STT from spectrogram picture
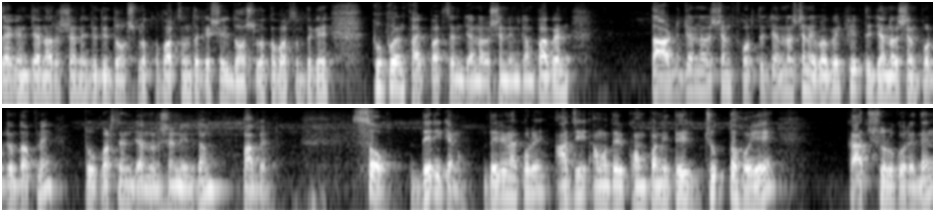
সেকেন্ড জেনারেশনে যদি দশ লক্ষ পার্সন থাকে, সেই দশ লক্ষ পার্সন থেকে two point five percent generation income পাবেন। থার্ড জেনারেশন ফোর্থ জেনারেশন এভাবে ফিফথ জেনারেশন পর্যন্ত আপনি টু পার্সেন্ট জেনারেশন ইনকাম পাবেন। সো দেরি কেন? দেরি না করে আজই আমাদের কোম্পানিতে যুক্ত হয়ে কাজ শুরু করে দেন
